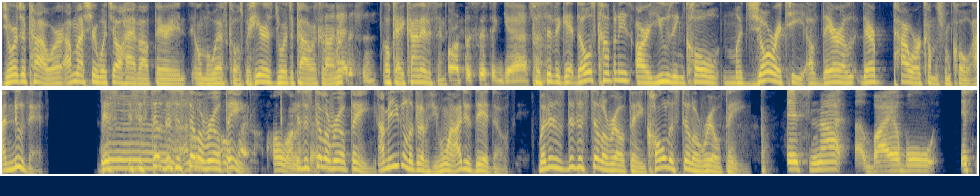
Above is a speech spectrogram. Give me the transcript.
Georgia Power. I'm not sure what y'all have out there in, on the West Coast, but here's Georgia Power. It's Con re- Edison okay, Con Edison. or Pacific Gas. Pacific Gas. Those companies are using coal. Majority of their their power comes from coal. I knew that. This this is still this is Mm, still a real thing. I- hold on. This is still a real thing. I mean, you can look it up if you want. I just did though. But this is this is still a real thing. Coal is still a real thing. It's not viable. It's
